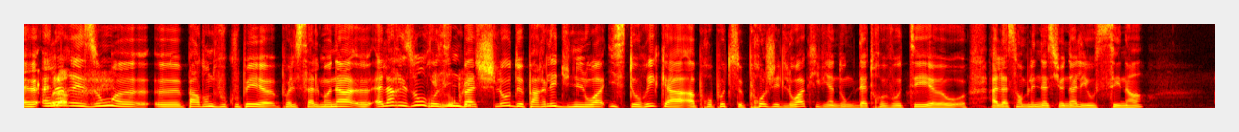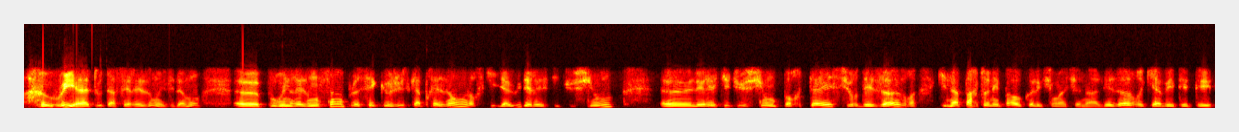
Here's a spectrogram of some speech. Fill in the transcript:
Euh, elle a raison, pardon de vous couper, Paul Salmona, elle a raison, Rosine Bachelot, de parler d'une loi historique à, à, propos de ce projet de loi qui vient donc d'être voté à l'Assemblée nationale et au Sénat. Oui, elle a tout à fait raison, évidemment. Euh, pour une raison simple, c'est que jusqu'à présent, lorsqu'il y a eu des restitutions, euh, les restitutions portaient sur des œuvres qui n'appartenaient pas aux collections nationales, des œuvres qui avaient été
